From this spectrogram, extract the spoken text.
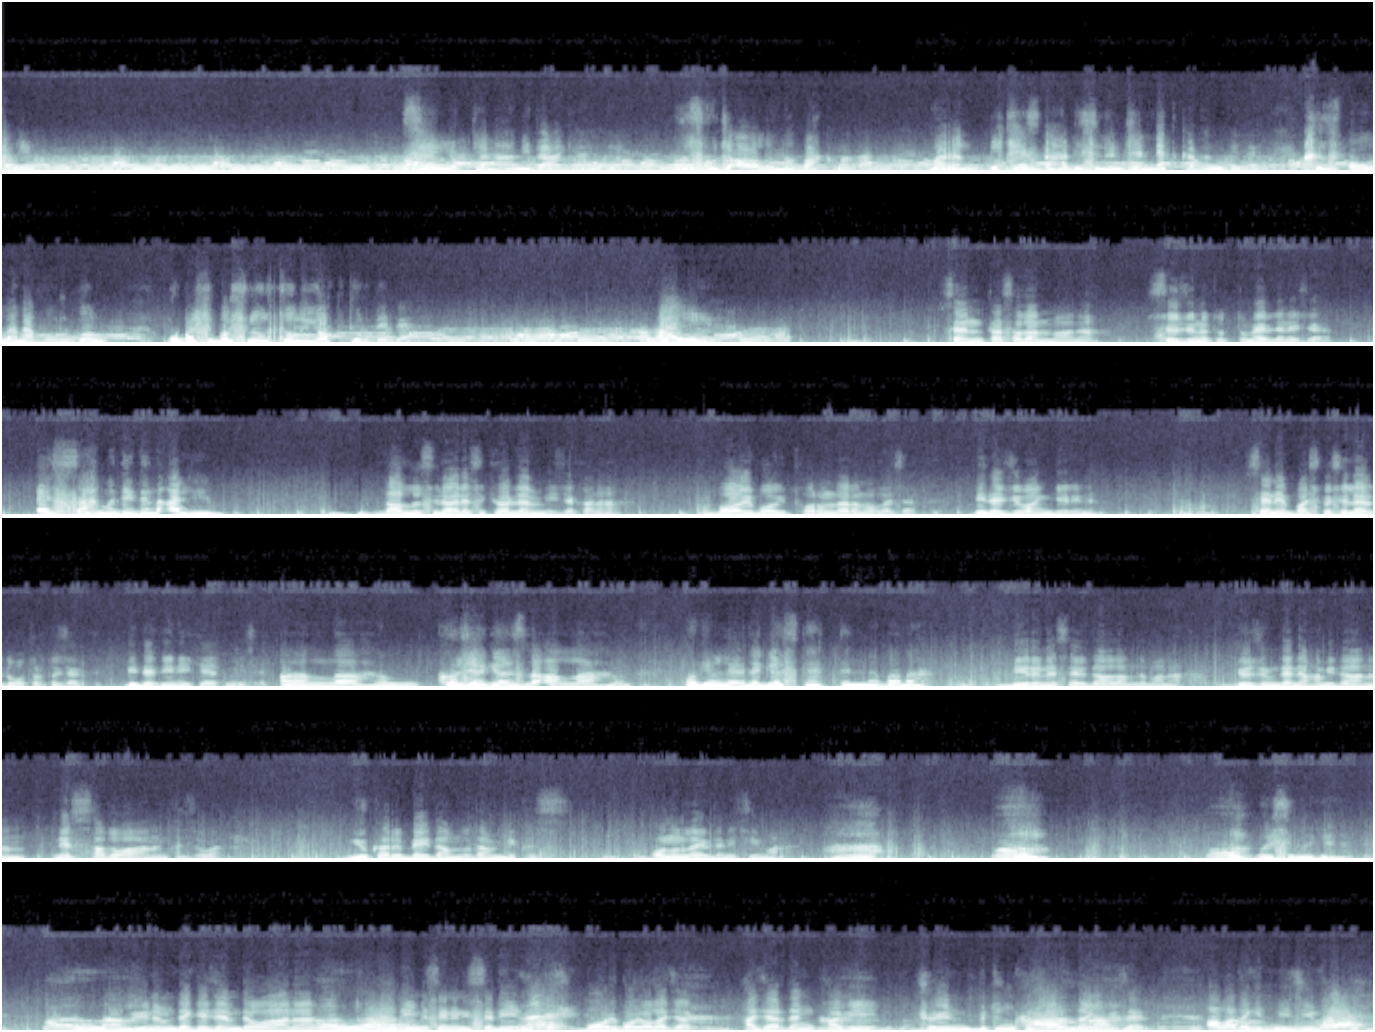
Ali. Sen yokken Hamid ağa geldi. Koskoca ağlığına bakmadan. Varın bir kez daha düşünün cennet kadın dedi. Kız oğlana vurgun. Bu başıboşluğun sonu yoktur dedi. Ali, Sen tasalanma ana. Sözünü tuttum evleneceğim. esah mı dedin Ali? Dallı sülalesi körlenmeyecek ana. Boy boy torunların olacak. Bir de civan gelinin. Seni baş köşelerde oturtacak. Bir de dini etmeyecek. Allah'ım, koca gözlü Allah'ım. Bugünleri de gösterdin mi bana? Birine sevdalandım ana. Gözümde ne Hamide Ağa'nın ne Sado Ağa'nın kızı var. Yukarı Beydamlı'dan bir kız. Onunla evleneceğim ana. Ah! Oh! Oh başıma gelen! Vallahi! Günümde gecemde o ana. Allah! Torun değil mi senin istediğin? Boy boy olacak. Hacer'den kavi, köyün bütün kızlarından güzel. Avada gitmeyeceğim artık.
